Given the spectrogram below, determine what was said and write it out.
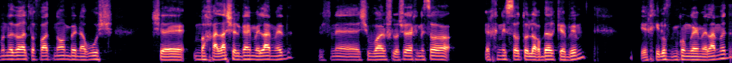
בוא נדבר על תופעת נועם בן ארוש, שמחלה של גיא מלמד, לפני שבועיים שלושה, הכניסה, הכניסה אותו להרבה הרכבים, חילוף במקום גיא מלמד,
